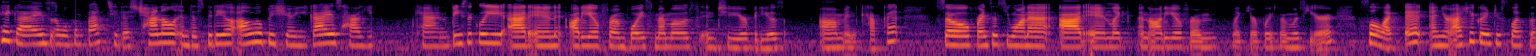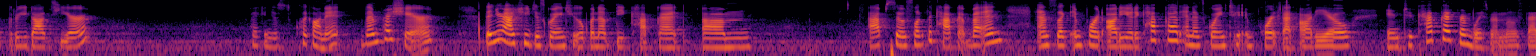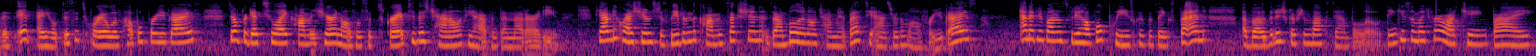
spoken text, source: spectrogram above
Hey guys and welcome back to this channel. In this video I will be showing you guys how you can basically add in audio from voice memos into your videos um, in CapCut. So for instance you want to add in like an audio from like your voice memos here. Select it and you're actually going to select the three dots here. If I can just click on it, then press share. Then you're actually just going to open up the CapCut um, app. So select the CapCut button and select import audio to CapCut and it's going to import that audio into CapCut from voice memos. That is it. I hope this tutorial was helpful for you guys. Don't forget to like, comment, share, and also subscribe to this channel if you haven't done that already. If you have any questions, just leave it in the comment section down below and I'll try my best to answer them all for you guys. And if you found this video helpful, please click the thanks button above the description box down below. Thank you so much for watching. Bye.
